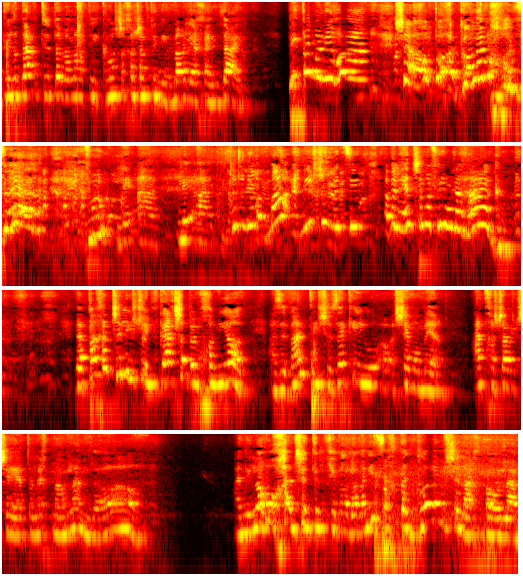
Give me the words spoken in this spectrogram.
דרדרתי אותה ואמרתי, כמו שחשבתי, נגמר לי החיים, די. פתאום אני רואה שהאוטו, הגולם חוזר. לאט, לאט, פתאום אני רואה, מה, מישהו מציב, אבל אין שם אפילו נהג. והפחד שלי שהוא יפגע עכשיו במכוניות. אז הבנתי שזה כאילו, השם אומר, את חשבת שאת הולכת מהעולם? לא. אני לא מוכן שתלכי לעולם, אני צריך את הגולם שלך בעולם.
